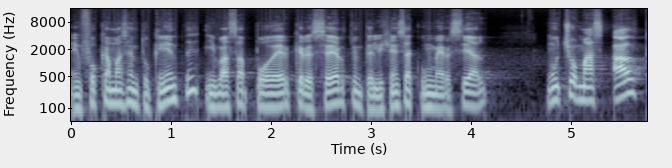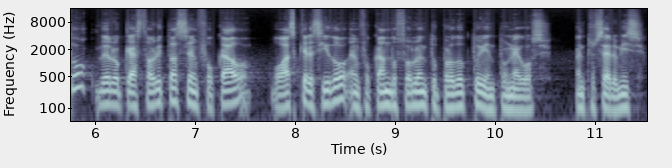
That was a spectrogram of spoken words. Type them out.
enfoca más en tu cliente y vas a poder crecer tu inteligencia comercial mucho más alto de lo que hasta ahorita has enfocado o has crecido enfocando solo en tu producto y en tu negocio, en tu servicio.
